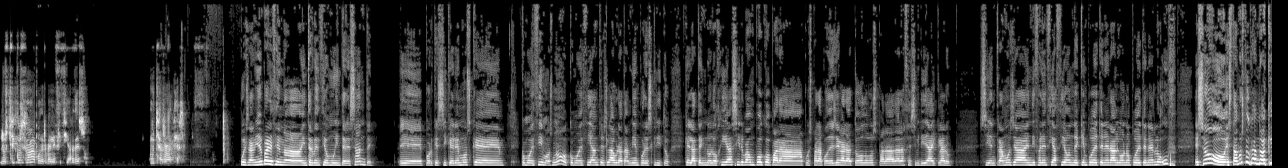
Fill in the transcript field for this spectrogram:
los chicos se van a poder beneficiar de eso. Muchas gracias. Pues a mí me parece una intervención muy interesante. Eh, porque si queremos que, como decimos, ¿no? Como decía antes Laura también por escrito, que la tecnología sirva un poco para, pues para poder llegar a todos, para dar accesibilidad y claro, si entramos ya en diferenciación de quién puede tener algo o no puede tenerlo, uff, eso estamos tocando aquí,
